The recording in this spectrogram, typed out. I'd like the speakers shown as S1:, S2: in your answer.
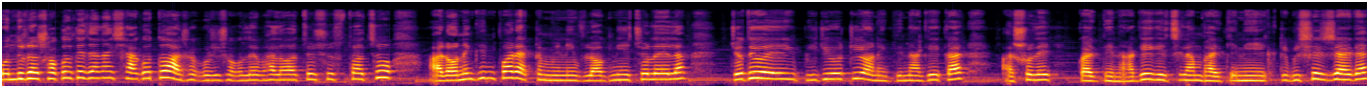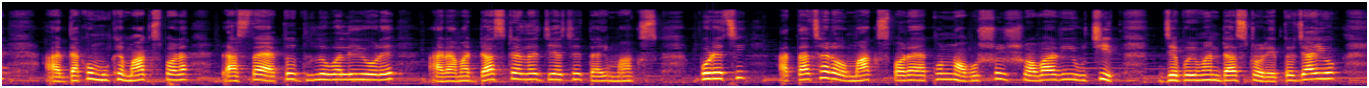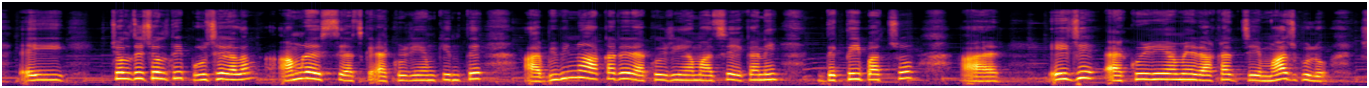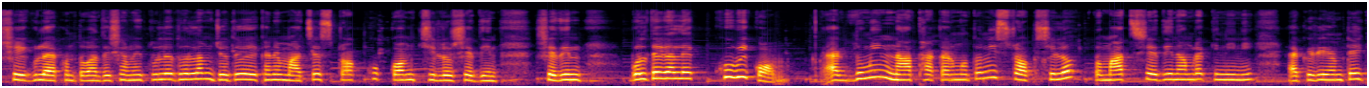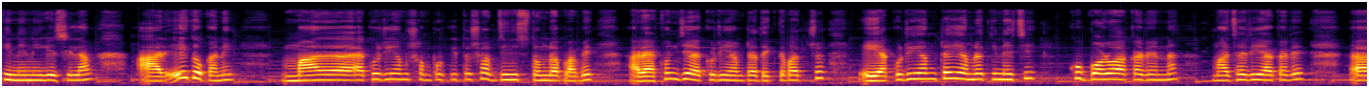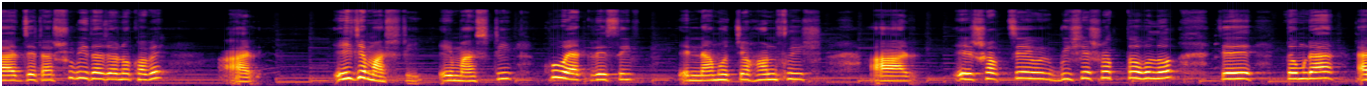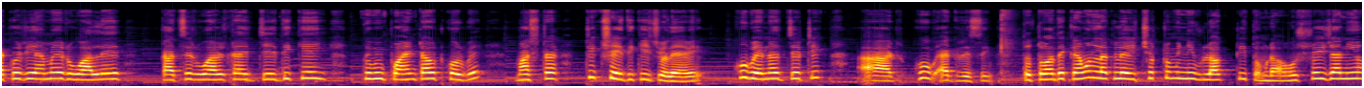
S1: বন্ধুরা, সকলকে জানাই স্বাগত। আশা করি সকলে ভালো আছো, সুস্থ আছো। আর অনেক দিন পর একটা মিনি ব্লগ নিয়ে চলে এলাম। যদিও এই ভিডিওটি অনেক দিন আগেকার, আসলে কয়েকদিন আগে গেছিলাম ভাইকে নিয়ে একটি বিশেষ জায়গায়। আর দেখো, মুখে মাস্ক পরা, রাস্তায় এত ধুলোবালি ওড়ে, আর আমার ডাস্ট অ্যালার্জি আছে, তাই মাস্ক পরেছি। আর তাছাড়াও মাস্ক পরা এখন অবশ্যই সবারই উচিত যে পরিমাণ ডাস্ট ওড়ে। তো যাই হোক, এই চলতে চলতে পৌঁছে গেলাম। আমরা এসছি আজকে অ্যাকোরিয়াম কিনতে। আর বিভিন্ন আকারের অ্যাকোরিয়াম আছে এখানে, দেখতেই পাচ্ছ। আর এই যে অ্যাকোরিয়ামে রাখার যে মাছগুলো, সেগুলো এখন তোমাদের সামনে তুলে ধরলাম। যদিও এখানে মাছের স্টক খুব কম ছিল সেদিন। সেদিন বলতে গেলে খুবই কম। একদমই না থাকার মতনই স্টক ছিল। তো মাছ সেদিন আমরা কিনিনি, অ্যাকোরিয়ামটাই কিনে নিয়ে গেছিলাম। আর এই দোকানে মা অ্যাকোরিয়াম সম্পর্কিত সব জিনিস তোমরা পাবে। আর এখন যে অ্যাকোরিয়ামটা দেখতে পাচ্ছ, এই অ্যাকোরিয়ামটাই আমরা কিনেছি। খুব বড় আকারের না, মাঝারি আকারের যেটা সুবিধাজনক হবে। আর এই যে মাছটি, এই মাছটি খুব অ্যাগ্রেসিভ এর নাম হচ্ছে হর্নফিশ আর এর সবচেয়ে বিশেষত্ব হলো যে তোমরা অ্যাকোরিয়ামের ওয়ালে, কাচের ওয়ালটায় যেদিকেই তুমি পয়েন্ট আউট করবে মাছটা ঠিক সেই দিকেই চলে যাবে। খুব এনার্জেটিক আর খুব অ্যাগ্রেসিভ তো তোমাদের কেমন লাগল এই ছোট্ট মিনি ব্লগটি তোমরা অবশ্যই জানিও।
